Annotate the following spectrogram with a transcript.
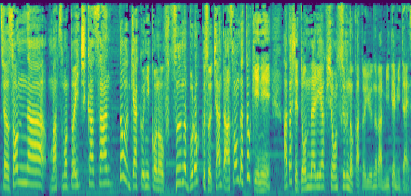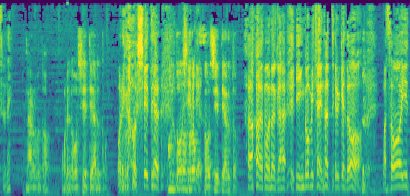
ちょ、そんな松本一花さんと逆にこの普通のブロックスをちゃんと遊んだ時に、果たしてどんなリアクションをするのかというのが見てみたいんですよね。なるほど。俺が教えてやると。俺が教えてやる。本当のブロックスを教えてやると。あ ーもうなんか、隠語みたいになってるけど、まあそういっ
